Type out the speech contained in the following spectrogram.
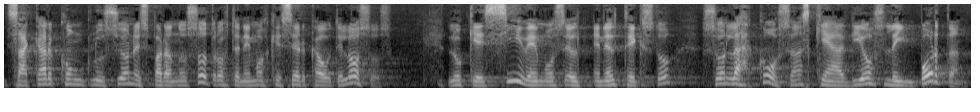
sacar conclusiones para nosotros tenemos que ser cautelosos. Lo que sí vemos en el texto son las cosas que a Dios le importan.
